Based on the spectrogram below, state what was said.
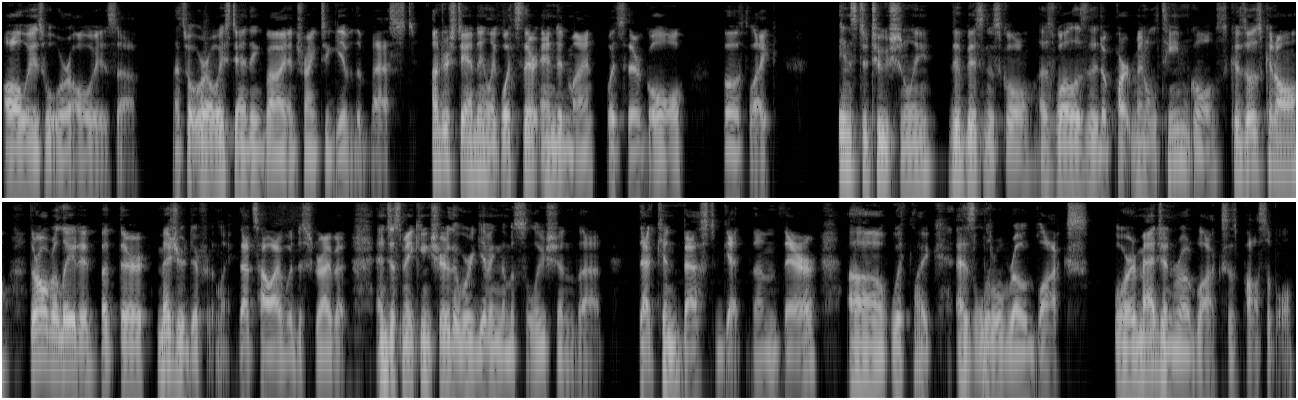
always what we're always uh that's what we're always standing by and trying to give the best understanding like what's their end in mind? What's their goal? Both like institutionally the business goal as well as the departmental team goals because those can all they're all related but they're measured differently. That's how i would describe it. And just making sure that we're giving them a solution that that can best get them there uh, with like as little roadblocks or imagine roadblocks as possible.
